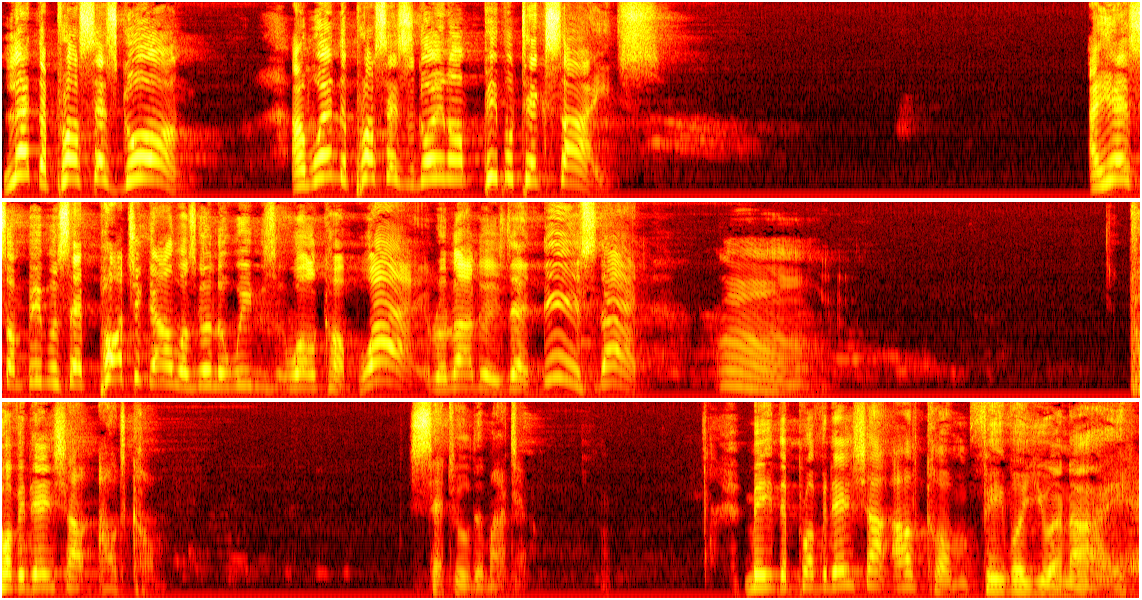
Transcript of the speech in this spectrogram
Let the process go on. And when the process is going on, people take sides. I hear some people say Portugal was going to win the World Cup. Why? Ronaldo is there. This, that. Hmm. Providential outcome. Settle the matter. May the providential outcome favor you and I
